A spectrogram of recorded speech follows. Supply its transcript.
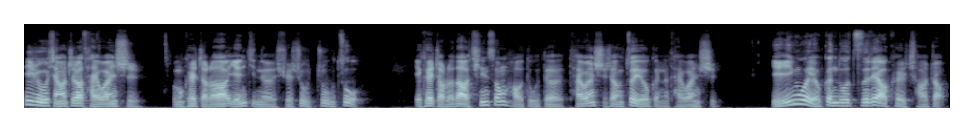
例如想要知道台湾史，我们可以找到严谨的学术著作，也可以找得到轻松好读的台湾史上最有梗的台湾史。也因为有更多资料可以查找，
